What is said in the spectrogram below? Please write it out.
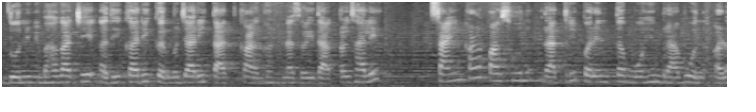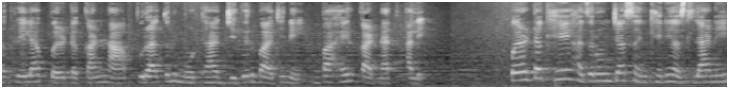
दोन्ही विभागाचे अधिकारी कर्मचारी तात्काळ घटनास्थळी दाखल झाले. सायंकाळपासून रात्रीपर्यंत मोहीम राबवून अडकलेल्या पर्यटकांना पुरातून मोठ्या जिगरबाजीने बाहेर काढण्यात आले. पर्यटक हे हजारोंच्या संख्येने असल्याने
